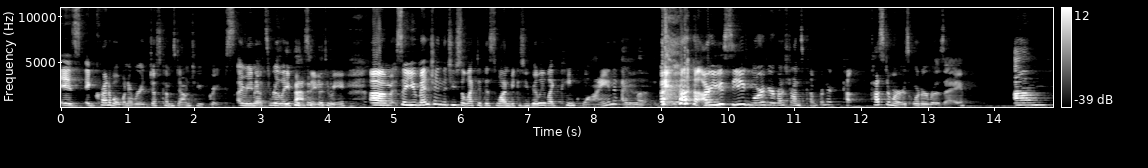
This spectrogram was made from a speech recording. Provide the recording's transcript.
is incredible whenever it just comes down to grapes. I mean, right. that's really fascinating to me. Um, so you mentioned that you selected this one because you really like pink wine. I love pink Are you seeing more of your restaurant's customers order rosé? Um,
